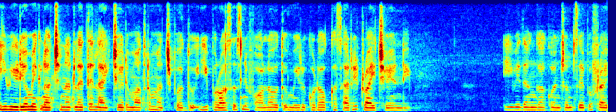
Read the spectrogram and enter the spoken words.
ఈ వీడియో మీకు నచ్చినట్లయితే లైక్ చేయడం మాత్రం మర్చిపోద్దు ఈ ప్రాసెస్ని ఫాలో అవుతూ మీరు కూడా ఒక్కసారి ట్రై చేయండి. ఈ విధంగా కొంచెం సేపు ఫ్రై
